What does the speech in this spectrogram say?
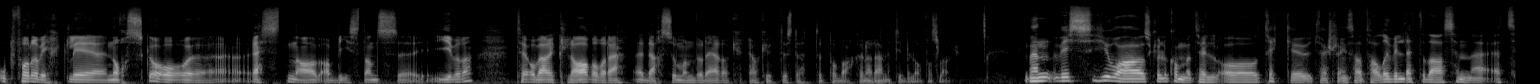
oppfordrer virkelig norske og resten av, av bistandsgivere til å være klar over det dersom man vurderer å kutte støtte på bakgrunn av denne type lovforslag. Men hvis HiOA skulle komme til å trekke utvekslingsavtaler, vil dette da sende et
